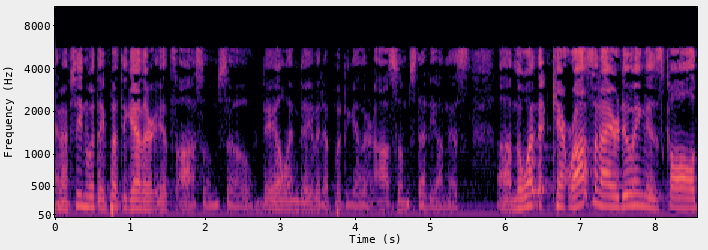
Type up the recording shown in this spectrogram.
And I've seen what they put together. It's awesome. So Dale and David have put together an awesome study on this. Um, the one that Kent Ross and I are doing is called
